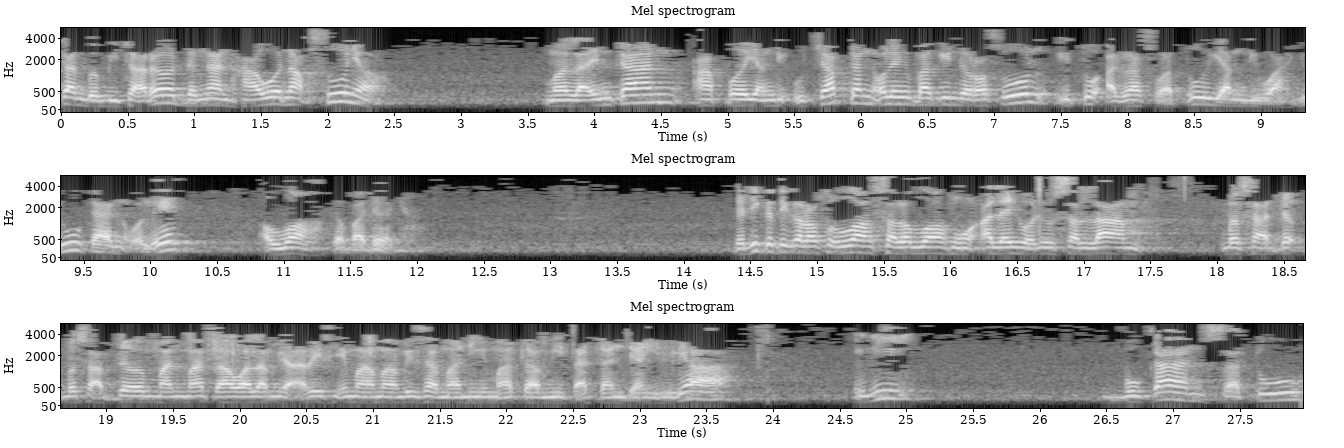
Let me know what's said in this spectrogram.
akan berbicara dengan hawa nafsunya melainkan apa yang diucapkan oleh baginda Rasul itu adalah sesuatu yang diwahyukan oleh Allah kepadanya. Jadi ketika Rasulullah sallallahu alaihi wasallam bersabda, bersabda man mata walam ya'rif imama bi zamani mata mitatan jahiliyah ini bukan satu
